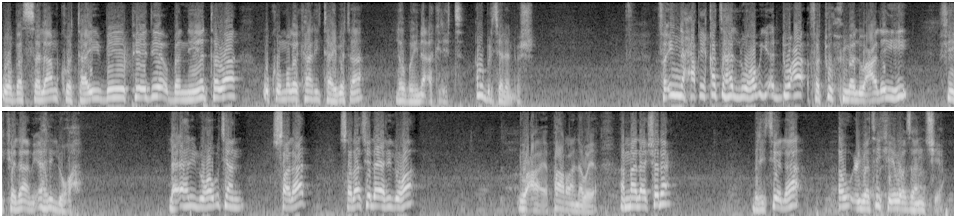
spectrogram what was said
و بە سەسلام کۆتایی بێ پێدێ بە نیەتەوە و کۆمەڵە کاری تایبەتە لو بين أكرت أو برتلا نوش فإن حقيقتها اللغوية الدعاء فتحمل عليه في كلام أهل اللغة. لا أهل اللغة وتيان صلاة صلاة لا أهل اللغة؟ دعاء، بارا نويا. أما لا شرع بريتي لا أو عباتيك وزانتشيا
